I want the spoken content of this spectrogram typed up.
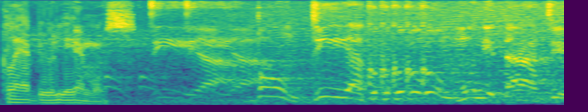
Clébio Lemos. Bom dia, comunidade.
